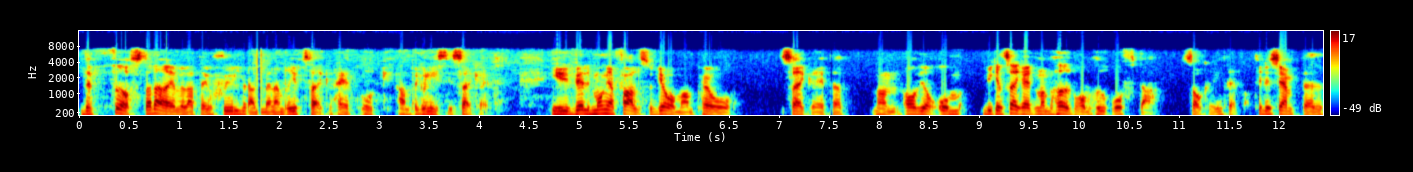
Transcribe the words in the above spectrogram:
Det första där är väl att det är en skillnad mellan driftsäkerhet och antagonistisk säkerhet. I väldigt många fall så går man på säkerhet att man avgör om vilken säkerhet man behöver av hur ofta saker inträffar. Till exempel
